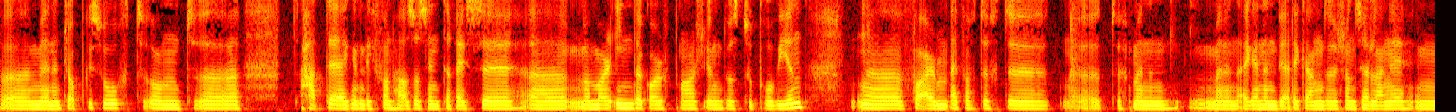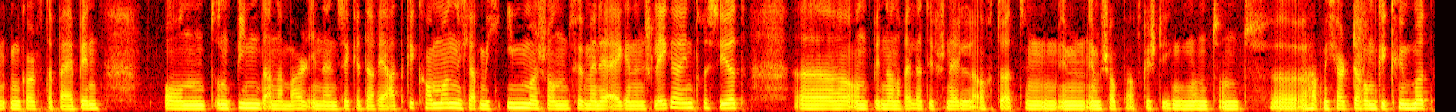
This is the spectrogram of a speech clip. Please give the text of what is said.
äh, mir einen Job gesucht und äh, hatte eigentlich von Haus aus Interesse, äh, mal in der Golfbranche irgendwas zu probieren. Äh, vor allem einfach durch, die, äh, durch meinen, meinen eigenen Werdegang, da ich schon sehr lange im, im Golf dabei bin und, und bin dann einmal in ein Sekretariat gekommen. Ich habe mich immer schon für meine eigenen Schläger interessiert äh, und bin dann relativ schnell auch dort im, im, im Shop aufgestiegen und, und äh, habe mich halt darum gekümmert,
